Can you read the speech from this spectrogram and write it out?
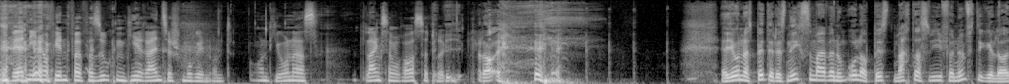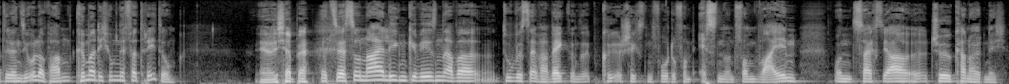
Wir werden ihn auf jeden Fall versuchen, hier reinzuschmuggeln und, und Jonas langsam rauszudrücken. Ja, Jonas, bitte, das nächste Mal, wenn du im Urlaub bist, mach das wie vernünftige Leute, wenn sie Urlaub haben. Kümmere dich um eine Vertretung. Ja, ich habe ja, Jetzt wäre es so naheliegend gewesen, aber du bist einfach weg und schickst ein Foto vom Essen und vom Wein und sagst, ja, äh, tschö, kann heute nicht.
